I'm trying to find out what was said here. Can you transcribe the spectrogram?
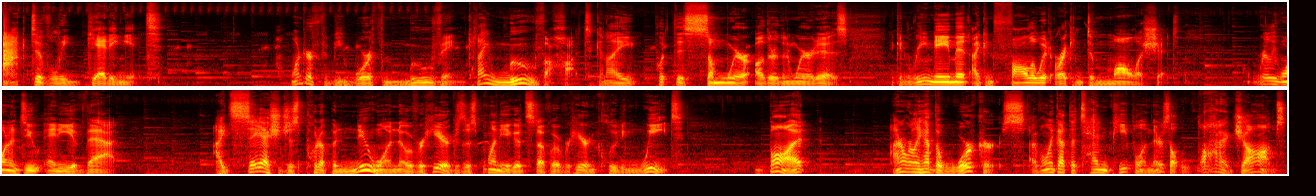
actively getting it. I wonder if it'd be worth moving. Can I move a hut? Can I put this somewhere other than where it is? I can rename it, I can follow it, or I can demolish it. I don't really want to do any of that. I'd say I should just put up a new one over here, because there's plenty of good stuff over here, including wheat. But I don't really have the workers. I've only got the 10 people, and there's a lot of jobs.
